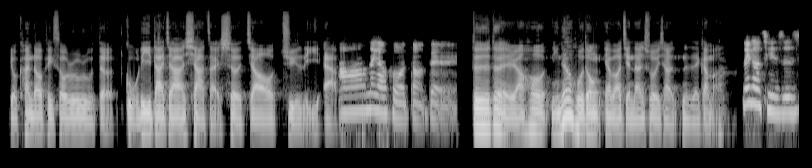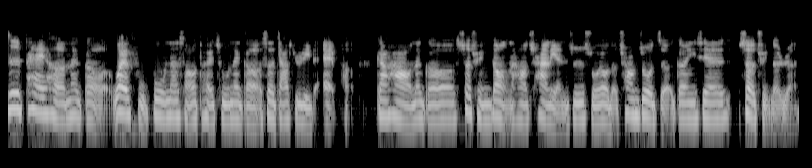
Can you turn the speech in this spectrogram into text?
有看到 Pixel Ruru 的鼓励大家下载社交距离 App 哦，那个活动，对，对对对，然后你那个活动要不要简单说一下？那在干嘛？那个其实是配合那个卫福部那时候推出那个社交距离的 App。刚好那个社群动，然后串联就是所有的创作者跟一些社群的人，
